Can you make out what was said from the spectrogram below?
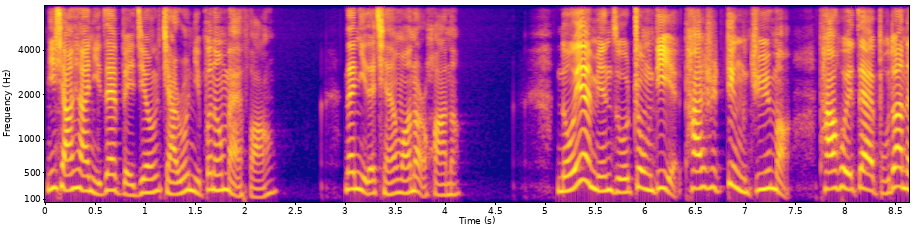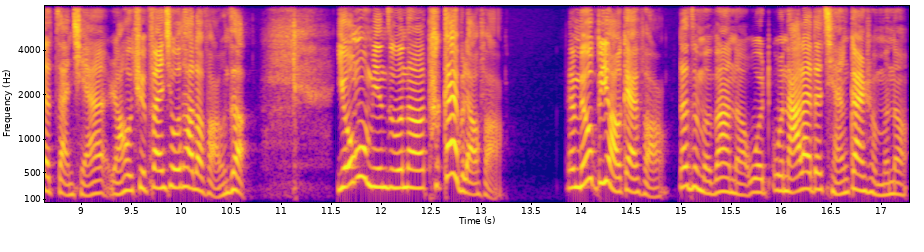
你想想，你在北京，假如你不能买房，那你的钱往哪儿花呢？农业民族种地，他是定居嘛，他会在不断的攒钱，然后去翻修他的房子。游牧民族呢，他盖不了房，那没有必要盖房，那怎么办呢？我我拿来的钱干什么呢？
